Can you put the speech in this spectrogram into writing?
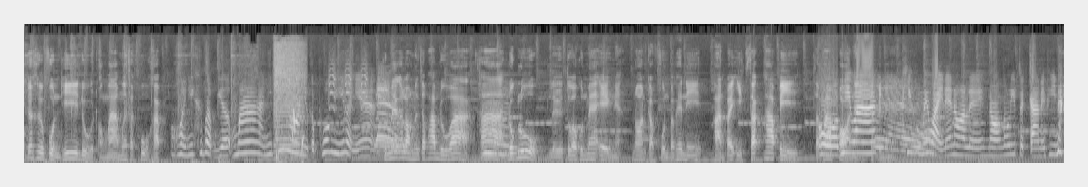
นนี้ก็คือฝุ่นที่ดูดออกมาเมื่อสักครู่ครับ โอ้โหนี่คือแบบเยอะมากอะนี่พี่นอนอยู่กับพวกนี้เหรอเนี่ย คุณแม่ก็ลองนึกสภาพดูว่าถ้าอืมลูกๆ หรือตัวคุณแม่เองเนี่ยนอนกับฝุ่นประเภทนี้ ผ่านไปอีกสัก 5 ปีสโอ้ภาพปอดพี่ว่าเนี่ยจะเป็นยังไงพี่คงไม่ไหวแน่นอนเลย น้องต้องรีบจัดการให้พี่นะ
